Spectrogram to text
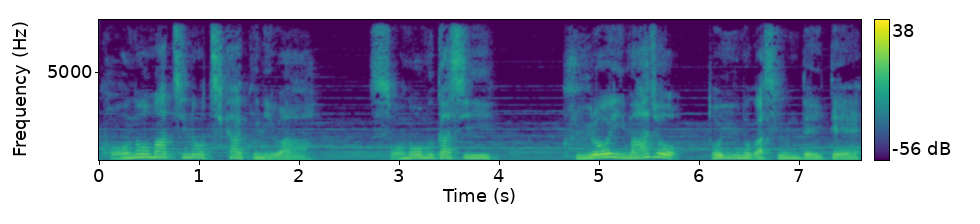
この町の近くにはその昔黒い魔女というのが住んでいて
